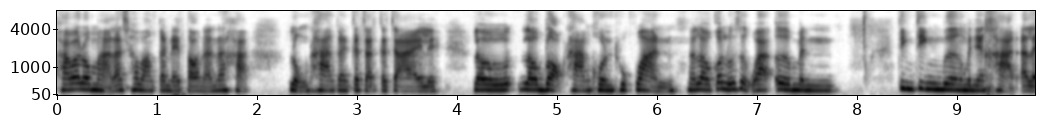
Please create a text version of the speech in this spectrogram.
พระบรมมหาราชวังกันในตอนนั้นนะคะหลงทางกันกระจัดกระจายเลย เราเราบอกทางคนทุกวัน แล้วเราก็รู้สึกว่า เออมันจริง ๆ เมืองมันยังขาดอะไร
